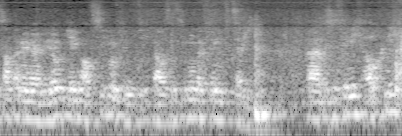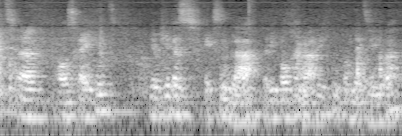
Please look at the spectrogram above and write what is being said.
Es hat eine Erhöhung gegeben auf 57.715. Äh, das ist für mich auch nicht äh, ausreichend. Ich habe hier das Exemplar der Woche Nachrichten vom Dezember.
